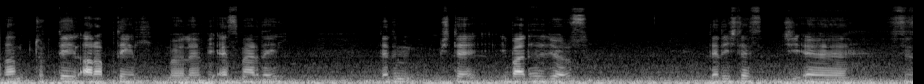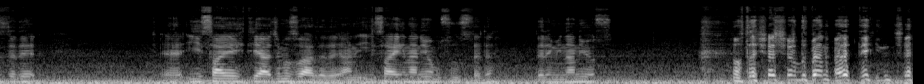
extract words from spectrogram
Adam Türk değil, Arap değil, böyle bir esmer değil. Dedim işte ibadet ediyoruz. Dedi işte e, siz dedi e, İsa'ya ihtiyacımız var dedi. Yani İsa'ya inanıyor musunuz dedi. Dedim inanıyoruz. o da şaşırdı ben öyle deyince.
